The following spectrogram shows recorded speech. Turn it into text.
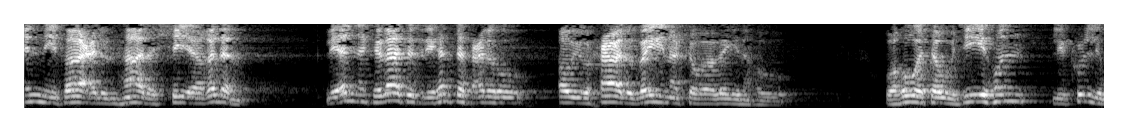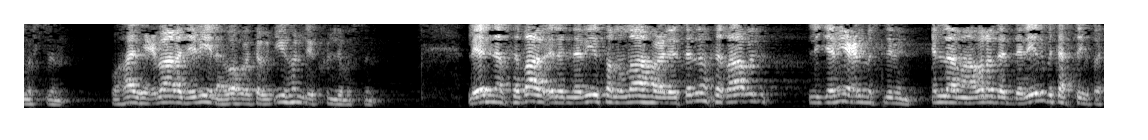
إني فاعل هذا الشيء غدا لأنك لا تدري هل تفعله أو يحال بينك وبينه. وهو توجيه لكل مسلم. وهذه عبارة جميلة وهو توجيه لكل مسلم. لأن الخطاب إلى النبي صلى الله عليه وسلم خطاب لجميع المسلمين إلا ما ورد الدليل بتخصيصه.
